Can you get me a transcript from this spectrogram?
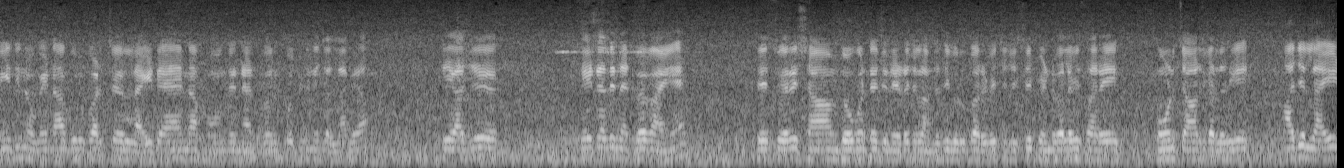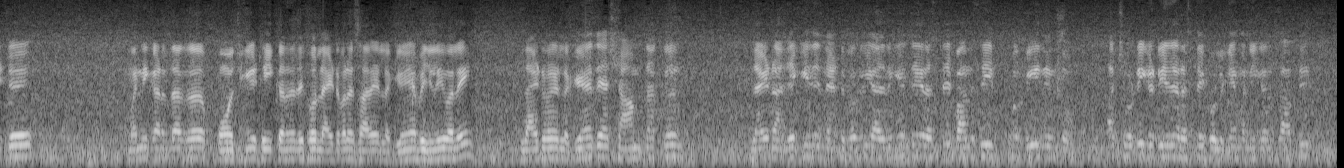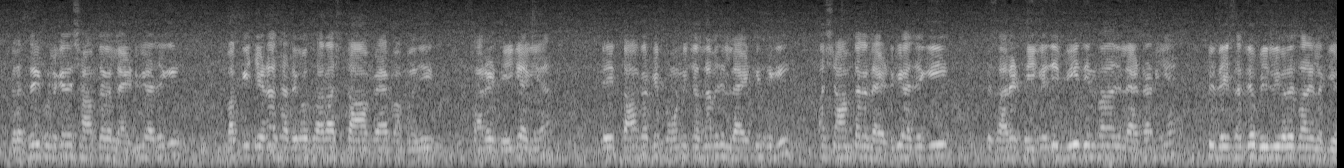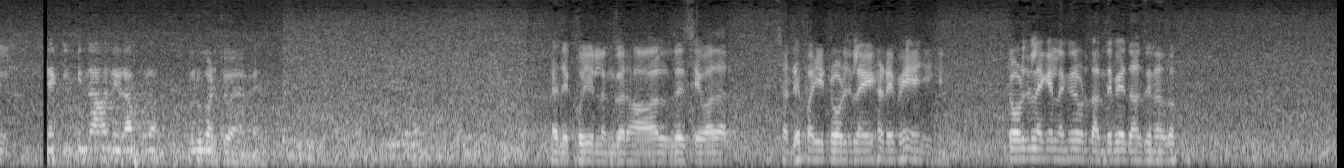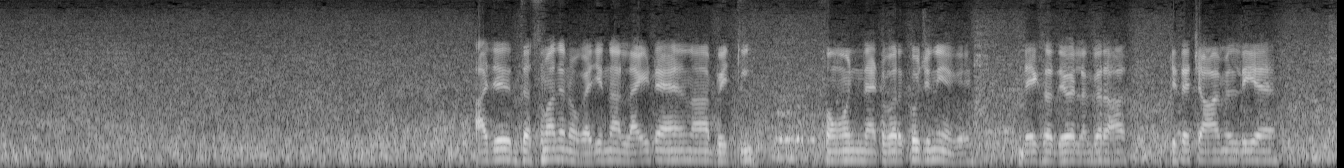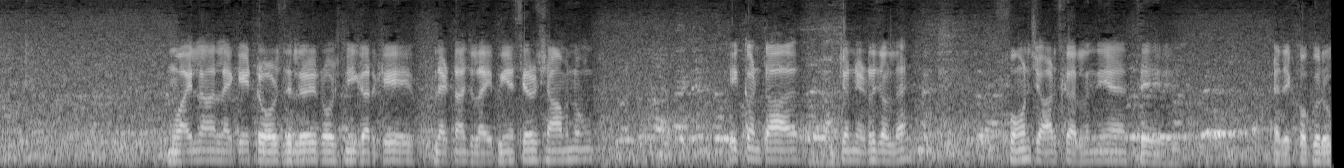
20 ਦਿਨ ਹੋ ਗਏ, ਨਾ ਗੁਰੂ ਘਰ 'ਚ ਲਾਈਟ ਹੈ, ਨਾ ਫੋਨ ਦੇ ਨੈਟਵਰਕ ਕੁਝ ਵੀ ਨਹੀਂ ਚੱਲਦਾ ਪਿਆ। ਤੇ ਅੱਜ ਏਅਰਟੈਲ ਦੇ ਨੈਟਵਰਕ ਆਏ ਹੈ ਤੇ ਸਵੇਰੇ ਸ਼ਾਮ 2 ਘੰਟੇ ਜਨਰੇਟਰ ਚਲਾਉਂਦੇ ਸੀ ਗੁਰੂ ਘਰ ਵਿੱਚ, ਜਿਸ ਦੇ ਪਿੰਡ ਵਾਲੇ ਵੀ ਸਾਰੇ ਫੋਨ ਚਾਰਜ ਕਰਦੇ ਸੀਗੇ। ਅੱਜ ਲਾਈਟ ਮਨੀਕਰਨ ਤੱਕ ਪਹੁੰਚ ਗਈ, ਠੀਕ ਕਰਨ ਦੇਖੋ ਲਾਈਟ ਵਾਲੇ ਸਾਰੇ ਲੱਗੇ ਹੋਏ ਆ, ਬਿਜਲੀ ਵਾਲੇ ਲਾਈਟ ਵਾਲੇ ਲੱਗੇ ਹੋਏ ਆ ਤੇ ਅੱਜ ਸ਼ਾਮ ਤੱਕ ਲਾਈਟ ਆ ਜਾਏਗੀ ਤੇ ਨੈਟਵਰਕ ਵੀ ਆ ਜਾਣਗੇ ਤੇ ਰਸਤੇ ਬੰਦ ਸੀ 20 ਦਿਨ ਤੋਂ। ਆ ਛੋਟੀ ਗੱਡੀਆਂ ਦੇ ਰਸਤੇ ਖੁੱਲ ਗਏ ਮਨੀਕਰਨ ਸਾਹਿਬ ਦੇ ਰਸਤੇ ਵੀ ਖੁੱਲ ਗਏ ਤੇ ਸ਼ਾਮ ਤੱਕ ਲਾਈਟ ਵੀ ਆ ਜਾਏਗੀ। ਬਾਕੀ ਜਿਹੜਾ ਸਾਡੇ ਕੋਲ ਸਾਰਾ ਸਟਾਫ ਹੈ ਬਾਬਾ ਜੀ ਸਾਰੇ ਠੀਕ ਹੈਗੇ ਆ। ਤੇ ਤਾਂ ਕਰਕੇ ਫੋਨ ਨਹੀਂ ਚੱਲਦਾ ਵੈਸੇ ਲਾਈਟ ਨਹੀਂ ਸੀਗੀ। ਆ ਸ਼ਾਮ ਤੱਕ ਲਾਈਟ ਵੀ ਆ ਜਾਏਗੀ ਤੇ ਸਾਰੇ ਠੀਕ ਹੈ ਜੀ। 20 ਦਿਨ ਬਾਅਦ ਲਾਈਟ ਆਣੀ ਹੈ। ਤੁਸੀਂ ਦੇਖ ਸਕਦੇ ਹੋ ਬਿਜਲੀ ਵਾਲੇ ਸਾਰੇ ਲੱਗੇ ਹੋਏ ਨੇ। ਕਿ ਕਿੰਨਾ ਹਨੇਰਾ ਪੂਰਾ ਗੁਰੂ ਘਰ ਚ ਹੋਇਆ ਹੈ ਇਹ ਦੇਖੋ ਜੀ ਲੰਗਰ ਹਾਲ ਦੇ ਸੇਵਾਦਾਰ। ਸਾਡੇ ਭਾਜੀ ਟੋਰਚ ਲੈ ਕੇ ਖੜੇ ਪਏ ਆ ਜੀ। ਟੋਰਚ ਲੈ ਕੇ ਲੰਗਰ ਵਰਤਾਉਂਦੇ ਪਏ 10 ਦਿਨਾਂ ਤੋਂ। ਅੱਜ ਦਸਵਾਂ ਦਿਨ ਹੋ ਗਿਆ ਜੀ, ਨਾ ਲਾਈਟ ਹੈ, ਨਾ ਬਿਜਲੀ, ਫੋਨ, ਨੈਟਵਰਕ ਕੁਝ ਨਹੀਂ ਹੈਗੇ। ਦੇਖ ਸਕਦੇ ਹੋ ਇਹ ਲੰਗਰ ਆ, ਜਿੱਥੇ ਚਾਹ ਮਿਲਦੀ ਹੈ। ਮੋਬਾਈਲਾਂ ਲੈ ਕੇ ਟੋਰਚ ਦੇ ਲਈ ਰੋਸ਼ਨੀ ਕਰਕੇ ਲਾਈਟਾਂ ਜਲਾਈ ਪਈਆਂ, ਸਿਰਫ ਸ਼ਾਮ ਨੂੰ 1 ਘੰਟਾ ਜਨਰੇਟਰ ਚੱਲਦਾ ਫੋਨ ਚਾਰਜ ਕਰ ਲੈਂਦੇ ਆ ਤੇ ਇਹ ਦੇਖੋ ਗੁਰੂ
